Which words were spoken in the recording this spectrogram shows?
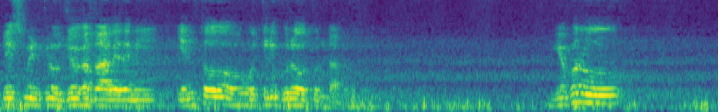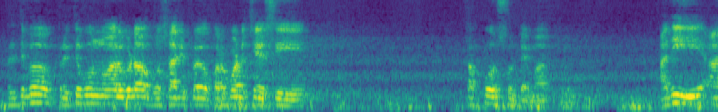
ప్లేస్మెంట్లో ఉద్యోగం రాలేదని ఎంతో ఒత్తిడి గురవుతుంటారు. ఎవరు ప్రతిభ ప్రతిభ ఉన్నవారు కూడా ఒకసారి పొరపాటు చేసి తక్కువ వస్తుంటాయి మార్కులు. అది ఆ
